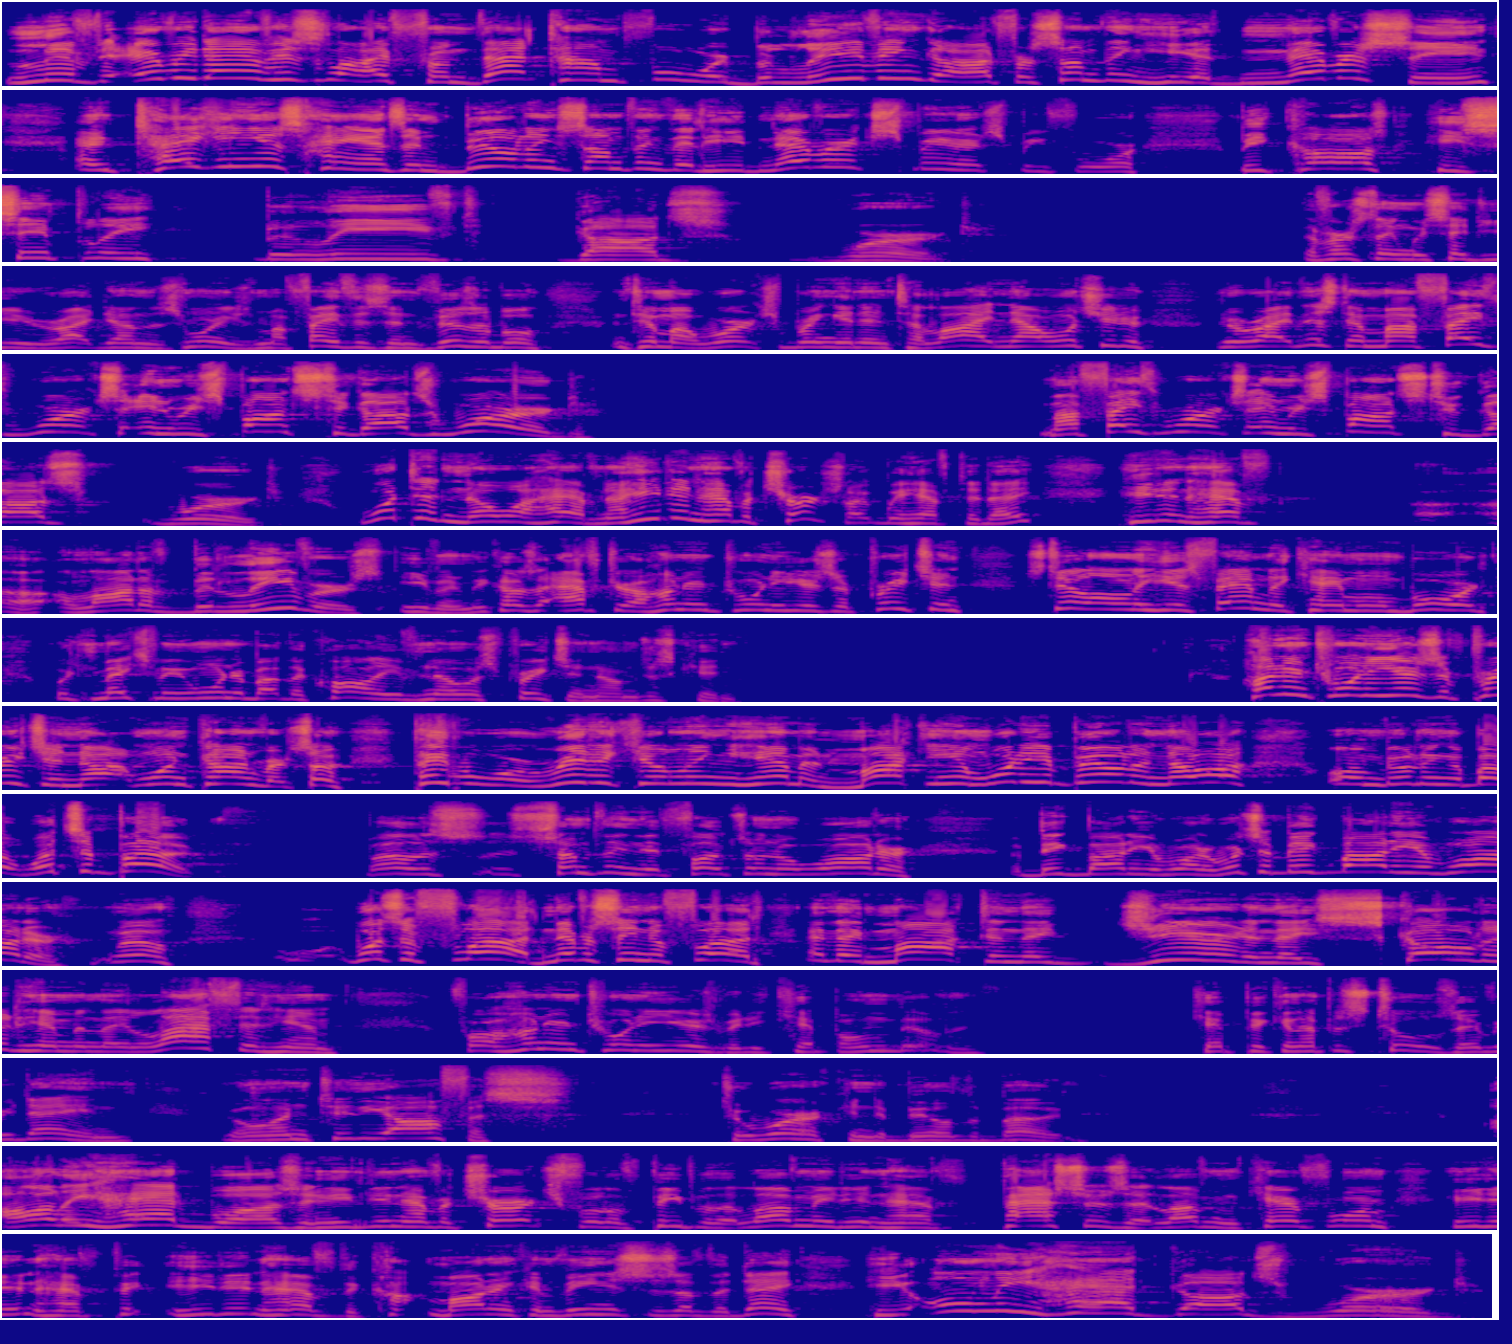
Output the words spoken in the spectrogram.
lived every day of his life from that time forward believing God for something he had never seen and taking his hands and building something that he'd never experienced before because he simply believed God's word. The first thing we said to you to write down this morning is my faith is invisible until my works bring it into light. Now I want you to, to write this down. My faith works in response to God's word. My faith works in response to God's word. What did Noah have? Now, he didn't have a church like we have today. He didn't have a, a, lot of believers, even, because after 120 years of preaching, still only his family came on board, which makes me wonder about the quality of Noah's preaching. No, I'm just kidding. 120 years of preaching, not one convert. So people were ridiculing him and mocking him. What are you building, Noah? Oh, I'm building a boat. What's a boat? Well, it's, it's something that floats on the water, a big body of water. What's a big body of water? Well, what's a flood? Never seen a flood. And they mocked and they jeered and they scolded him and they laughed at him for 120 years, but he kept on building. Kept picking up his tools every day and going to the office to work and to build the boat. All he had was, and he didn't have a church full of people that loved him. He didn't have pastors that loved him and cared for him. He didn't have, he didn't have the modern conveniences of the day. He only had God's word.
